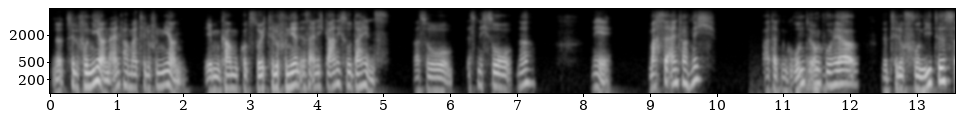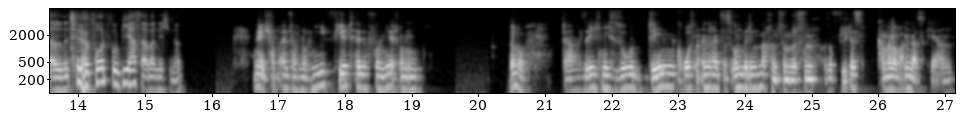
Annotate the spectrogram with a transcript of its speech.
ne, telefonieren, einfach mal telefonieren. Eben kam kurz durch, telefonieren ist eigentlich gar nicht so deins. Also ist nicht so, ne? Nee. Machst du einfach nicht. Hat halt einen Grund irgendwoher. Eine Telefonitis, also eine Telefonphobie hast du aber nicht, ne? Nee, ich habe einfach noch nie viel telefoniert und oh, da sehe ich nicht so den großen Anreiz, das unbedingt machen zu müssen. Also vieles kann man auch anders klären.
